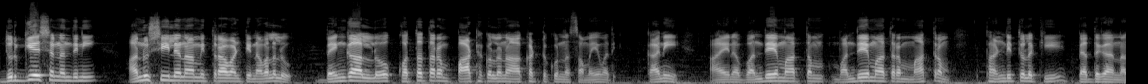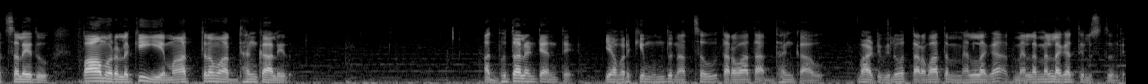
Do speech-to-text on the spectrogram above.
దుర్గేశ నందిని అనుశీలనా మిత్ర వంటి నవలలు బెంగాల్లో కొత్త తరం పాఠకులను ఆకట్టుకున్న సమయం అది. కానీ ఆయన వందే మాత్రం వందే మాత్రం మాత్రం పండితులకి పెద్దగా నచ్చలేదు. పామరులకి ఏమాత్రం అర్థం కాలేదు. అద్భుతాలంటే అంతే. ఎవరికి ముందు నచ్చవు తర్వాత అర్థం కావు. వాటి విలువ తర్వాత మెల్లగా మెల్లమెల్లగా తెలుస్తుంది.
